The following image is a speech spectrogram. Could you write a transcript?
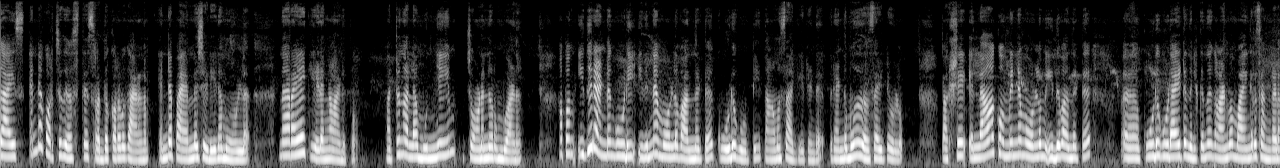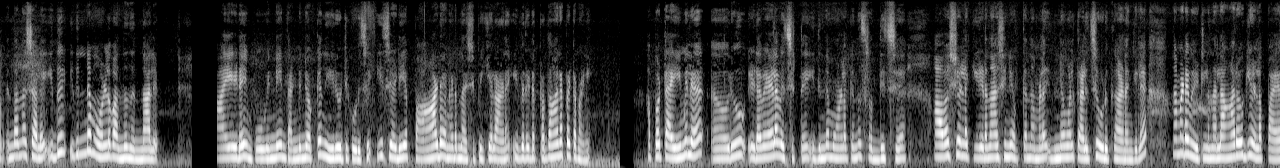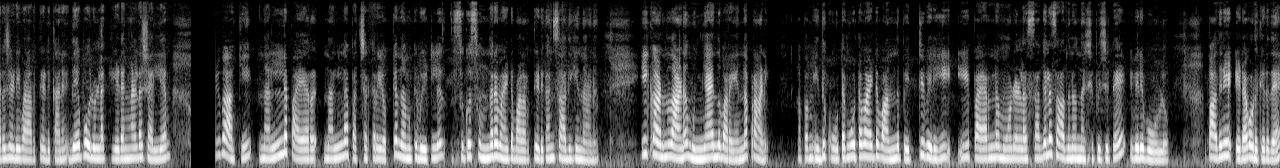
Guys എന്റെ കുറച്ച് ദിവസത്തെ ശ്രദ്ധക്കുറവ് കാരണം എന്റെ പയറിന്റെ ചെടിയുടെ മുകളിൽ നിറയെ കീടങ്ങളാണിപ്പോൾ മറ്റൊന്നല്ല മുഞ്ഞയും ചോണനുറുമ്പുമാണ്. അപ്പം ഇത് രണ്ടും കൂടി ഇതിന്റെ മുകളിൽ വന്നിട്ട് കൂട് കൂട്ടി താമസമാക്കിയിട്ടുണ്ട് രണ്ട് മൂന്ന് ദിവസമായിട്ടേ ഉള്ളൂ. പക്ഷേ എല്ലാ കൊമ്പിന്റെ മുകളിലും ഇത് വന്നിട്ട് കൂട് കൂടായിട്ട് നിൽക്കുന്നത് കാണുമ്പോൾ ഭയങ്കര സങ്കടം. എന്താണെന്ന് വെച്ചാൽ ഇത് ഇതിന്റെ മുകളിൽ വന്ന് നിന്നാൽ കായയുടെയും പൂവിന്റെയും തണ്ടിന്റെയും ഒക്കെ നീരൂറ്റി കുടിച്ച് ഈ ചെടിയെ പാടെ അങ്ങോട്ട് നശിപ്പിക്കലാണ് ഇവരുടെ പ്രധാനപ്പെട്ട പണി. അപ്പോൾ ടൈമിൽ ഒരു ഇടവേള വെച്ചിട്ട് ഇതിന്റെ മുകളിലൊക്കെ ഒന്ന് ശ്രദ്ധിച്ച് ആവശ്യമുള്ള കീടനാശിനിയൊക്കെ നമ്മൾ ഇതിന്റെ മുകളിൽ തളിച്ചു കൊടുക്കുകയാണെങ്കിൽ നമ്മുടെ വീട്ടിൽ നല്ല ആരോഗ്യമുള്ള പയർ ചെടി വളർത്തിയെടുക്കാനും ഇതേപോലുള്ള കീടങ്ങളുടെ ശല്യം ഒഴിവാക്കി നല്ല പയർ നല്ല പച്ചക്കറിയൊക്കെ നമുക്ക് വീട്ടിൽ സുഖസുന്ദരമായിട്ട് വളർത്തിയെടുക്കാൻ സാധിക്കുന്നതാണ്. ഈ കാണുന്നതാണ് മുഞ്ഞ എന്ന് പറയുന്ന പ്രാണി. അപ്പം ഇത് കൂട്ടം കൂട്ടമായിട്ട് വന്ന് പെറ്റ് പെരുകി ഈ പയറിന്റെ മുകളിലുള്ള സകല സാധനവും നശിപ്പിച്ചിട്ടേ ഇവർ പോവുള്ളൂ. അപ്പം അതിന് ഇട കൊടുക്കരുതേ.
